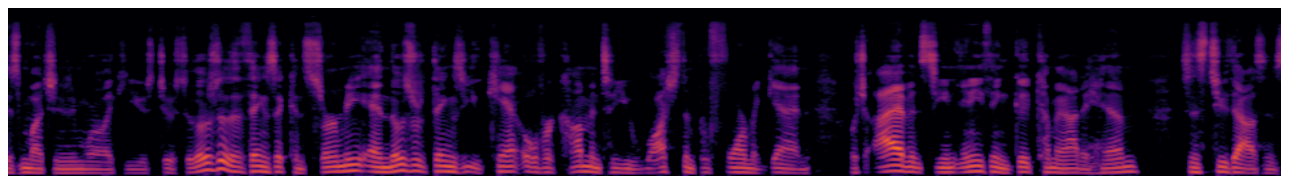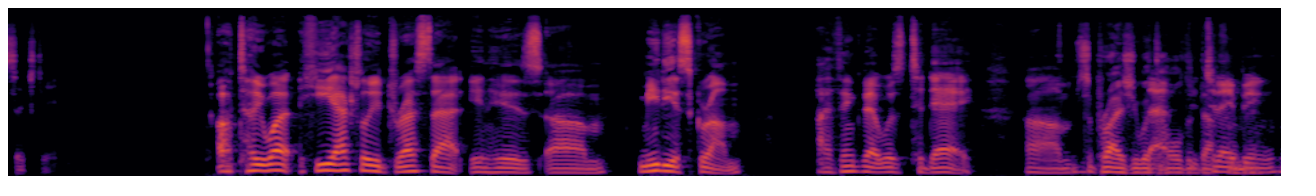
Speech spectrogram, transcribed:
as much anymore like he used to? So those are the things that concern me, and those are things that you can't overcome until you watch them perform again. Which I haven't seen anything good coming out of him since 2016. I'll tell you what, he actually addressed that in his um, media scrum. I think that was today. Um, I'm surprised you withholded that today being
